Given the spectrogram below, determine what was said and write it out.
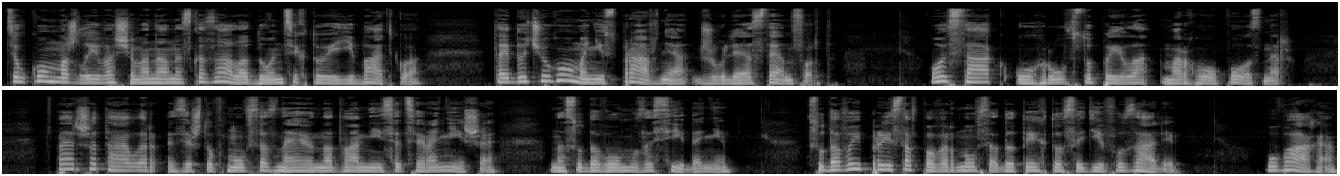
Цілком можливо, що вона не сказала доньці, хто її батько. Та й до чого мені справжня Джулія Стенфорд? Ось так у гру вступила Марго Познер. Вперше Тайлер зіштовхнувся з нею на два місяці раніше, на судовому засіданні. Судовий пристав повернувся до тих, хто сидів у залі. Увага!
